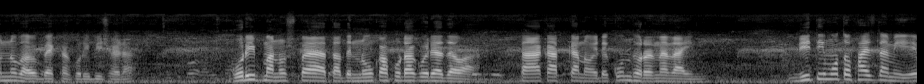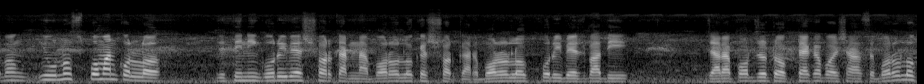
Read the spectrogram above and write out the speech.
অন্যভাবে ব্যাখ্যা করি বিষয়টা। গরিব মানুষ পায়, তাদের নৌকা ফোটা করে দেওয়া, টাকা আটকানো, এটা কোন ধরনের আইন? রীতিমতো ফাইজলামি এবং ইউনুস প্রমাণ করল যে তিনি গরিবের সরকার না বড় লোকের সরকার। বড় লোক পরিবেশবাদী যারা পর্যটক টাকা পয়সা আছে বড় লোক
